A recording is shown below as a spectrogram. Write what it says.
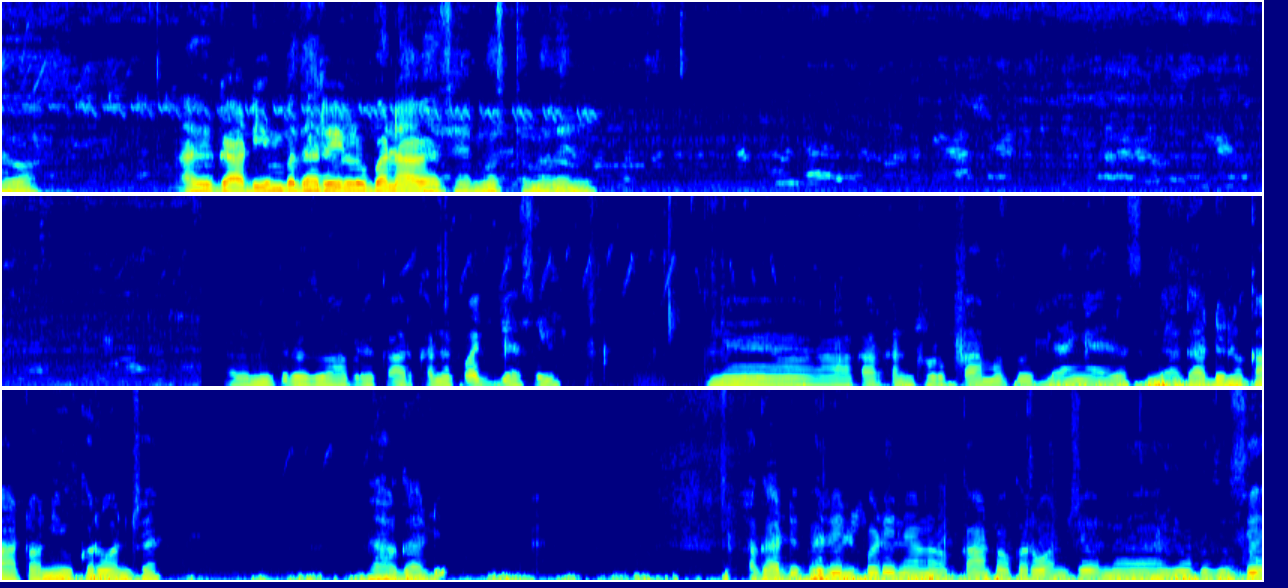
જો. આવી ગાડીઓ બધા રીલો બનાવે છે મસ્ત મજાની. હવે મિત્રો, જો આપણે કારખાને પહોંચી ગયા છીએ અને આ કારખાને થોડુંક કામ હતું એટલે અહીંયા આવ્યા છીએ. આ ગાડીનો કાંટો ને એવું કરવાનું છે. આ ગાડી આ ગાડી ભરેલી પડીને એનો કાંટો કરવાનો છે અને એવું બધું છે.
